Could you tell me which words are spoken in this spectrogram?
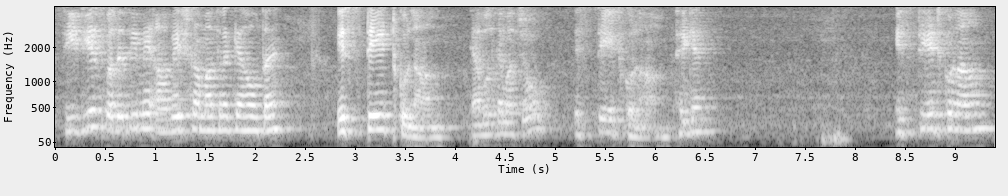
सीजीएस पद्धति में आवेश का मात्रक क्या होता है? स्टेट गुलाम क्या बोलते हैं बच्चों? स्टेट गुलाम ठीक है? स्टेट गुलाम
